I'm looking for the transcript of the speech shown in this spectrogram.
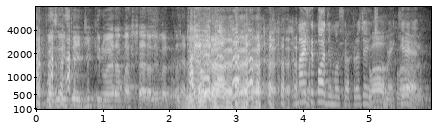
Depois eu entendi que não era abaixar, era levantar. É levantar. Mas você pode mostrar pra gente claro, como é claro. que é?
